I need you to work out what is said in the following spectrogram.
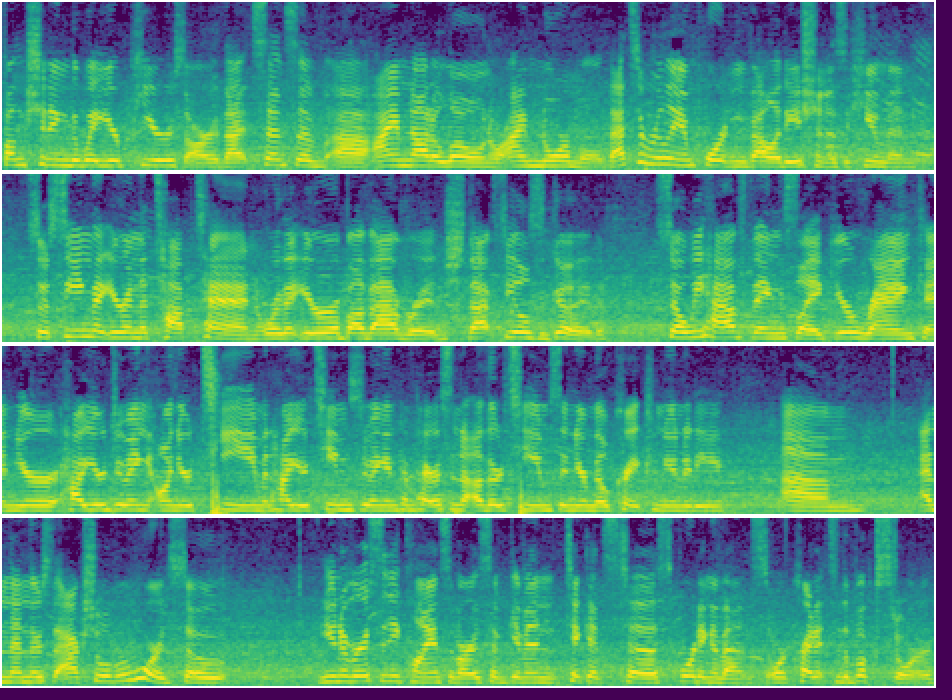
functioning the way your peers are, that sense of uh, I am not alone or I'm normal, that's a really important validation as a human. So seeing that you're in the top 10 or that you're above average, that feels good. So we have things like your rank and your how you're doing on your team and how your team's doing in comparison to other teams in your Milk Crate community. Um, and then there's the actual rewards. So university clients of ours have given tickets to sporting events or credit to the bookstore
